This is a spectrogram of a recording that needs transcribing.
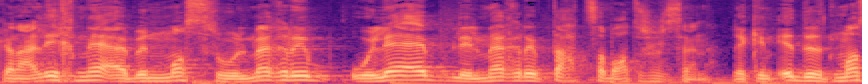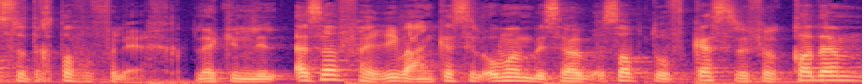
كان عليه خناقة بين مصر والمغرب ولعب للمغرب تحت 17 سنة. لكن قدرت مصر تخطفه في الآخر. لكن للأسف هيغيب عن كأس الأمم بسبب إصابته في كسر في القدم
